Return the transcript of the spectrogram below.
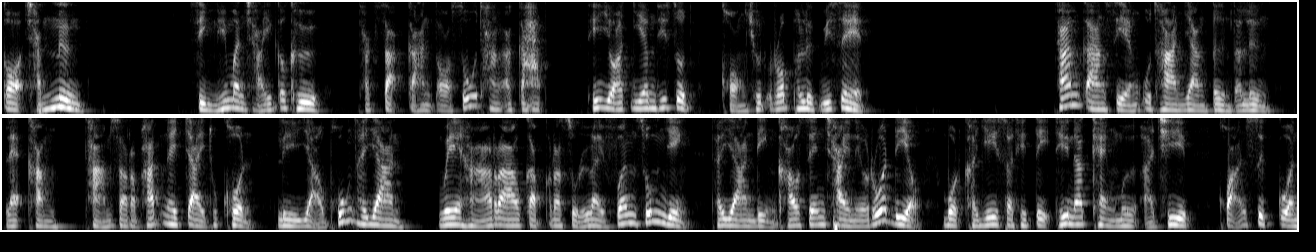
เกาะชั้นหนึ่ง สิ่งที่มันใช้ก็คือ ทักษะการต่อสู้ทางอากาศที่ยอดเยี่ยมที่สุดของชุดรบผลึกวิเศษ ท่ามกลางเสียงอุทานอย่างตื่นตะลึง และคำถามสารพัดในใจทุกคนหลีเหยาพุ่งทะยาน เวหาราวกับกระสุนไหลเฟิลซุ่มยิงทะยานดิ่งเข้าเส้นชัยในรวดเดียว บทขยี้สถิติที่นักแข่งมืออาชีพ ขวานศึกกวน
